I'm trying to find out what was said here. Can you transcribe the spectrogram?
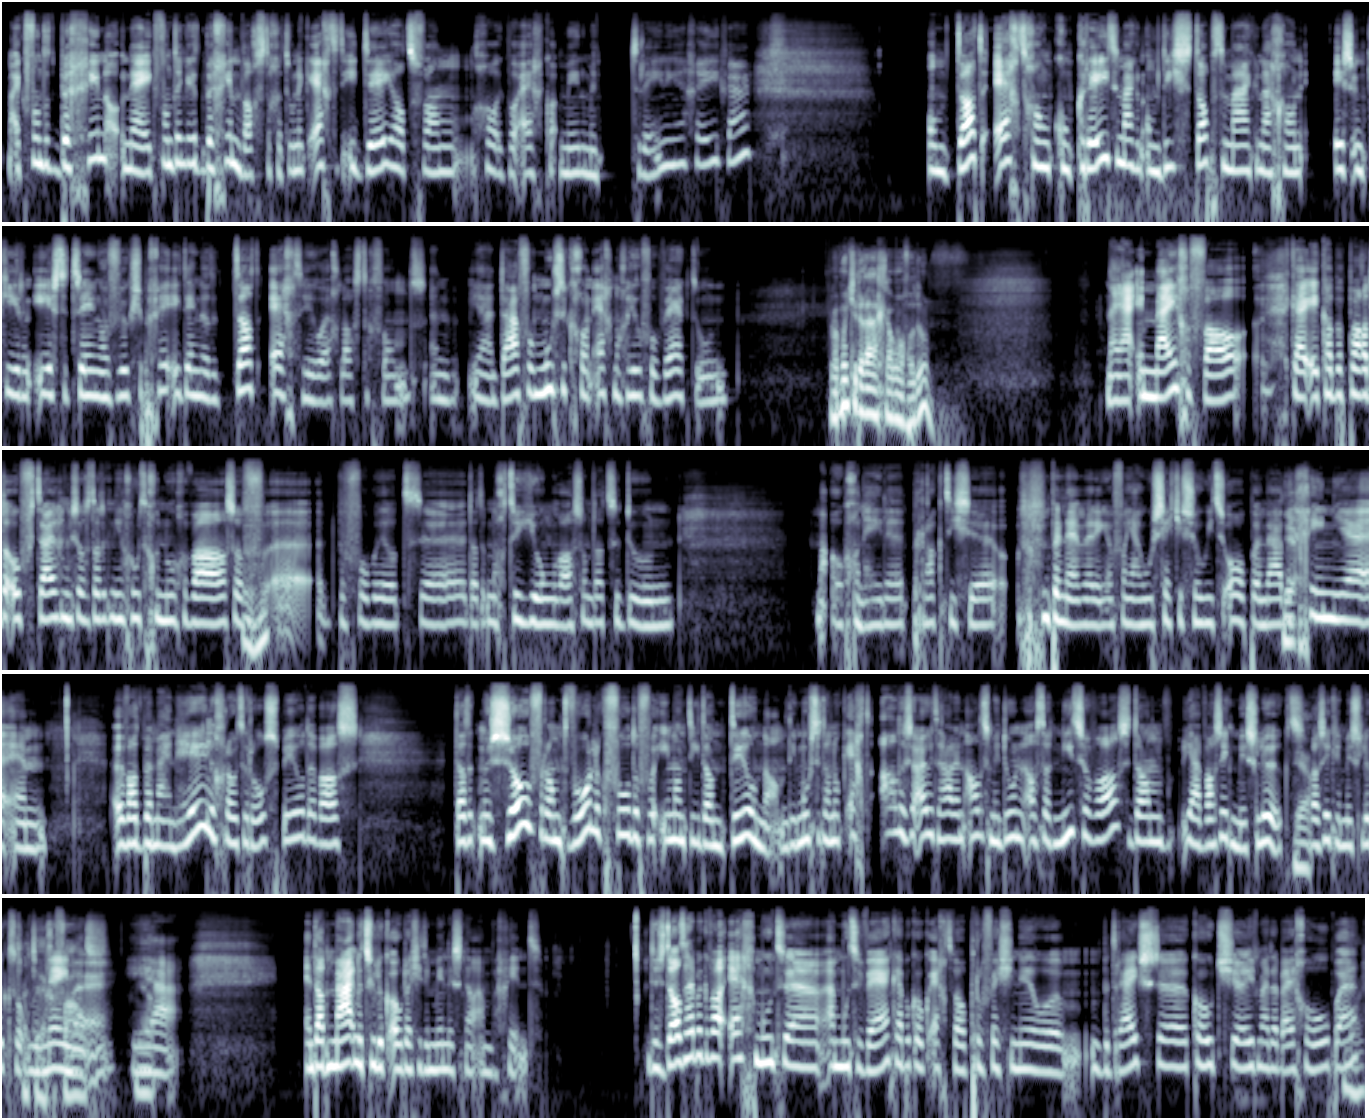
Maar ik vond het begin, nee, ik vond denk ik het begin lastiger. Toen ik echt het idee had van, goh, ik wil eigenlijk wat meer doen met trainingen geven. Om dat echt gewoon concreet te maken, om die stap te maken naar gewoon is een keer een eerste training of workshop geven. Ik denk dat ik dat echt heel erg lastig vond. En ja, daarvoor moest ik gewoon echt nog heel veel werk doen. Wat moet je er eigenlijk allemaal voor doen? Nou ja, in mijn geval, kijk, ik had bepaalde overtuigingen, zoals dat ik niet goed genoeg was, of Mhm. eh, bijvoorbeeld eh, dat ik nog te jong was om dat te doen. Maar ook gewoon hele praktische belemmeringen van ja, hoe zet je zoiets op en waar Ja. begin je? En eh, wat bij mij een hele grote rol speelde was dat ik me zo verantwoordelijk voelde voor iemand die dan deelnam. Die moest er dan ook echt alles uithalen en alles mee doen. En als dat niet zo was, dan ja, was ik mislukt. Ja. Was ik een mislukte ondernemer. Ja. En dat maakt natuurlijk ook dat je er minder snel aan begint. Dus dat heb ik wel echt moeten, aan moeten werken. Heb ik ook echt wel professioneel eh, een bedrijfscoach eh, heeft mij daarbij geholpen. Mooi.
